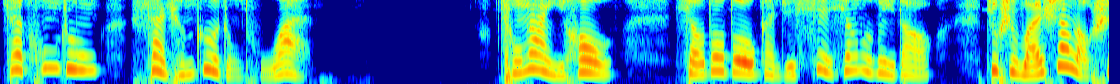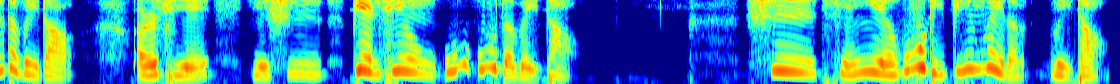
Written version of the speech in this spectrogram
在空中散成各种图案。从那以后，小豆豆感觉线香的味道就是完山老师的味道，而且也是变庆呜呜的味道。是田野屋里冰味的味道，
